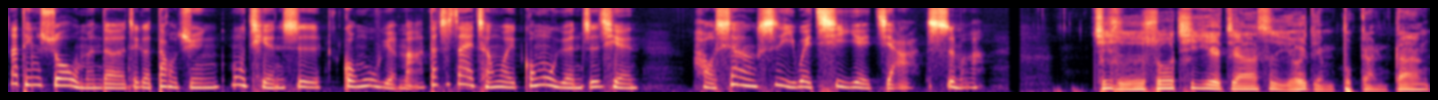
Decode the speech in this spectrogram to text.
那听说我们的这个道君目前是公务员嘛，但是在成为公务员之前，好像是一位企业家，是吗？其实说企业家是有一点不敢当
